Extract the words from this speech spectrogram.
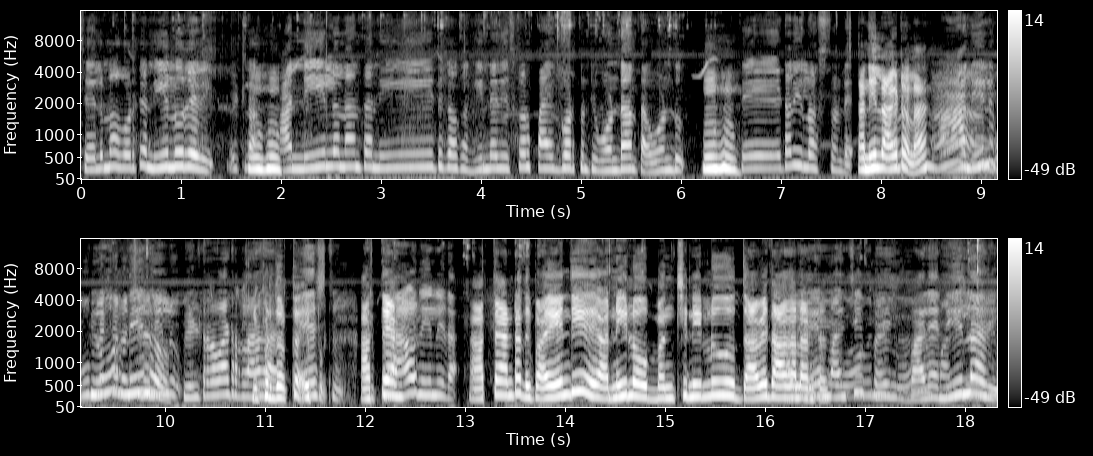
సెలిమ కొడితే నీళ్ళు రేవి ఆ నీళ్ళనంతా నీట్గా ఒక గిన్నె తీసుకొని పైకి కొడుతుంటే వండంతా వండు. తేట నీళ్ళు వస్తుండే ఆ నీళ్ళు తాగటోలా ఆ నీళ్ళు ప్యూర్ నీళ్ళు. ఫిల్టర్ వాటర్ ఇప్పుడు దొరక టేస్ట్ అత్తే నీళ్ళు ఈడ. అత్త అంటది "బా, ఏంది? ఆ నీళ్ళు మంచి నీళ్ళు దావే తాగాలంట మంచి భలే నీళ్ళు అవి.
